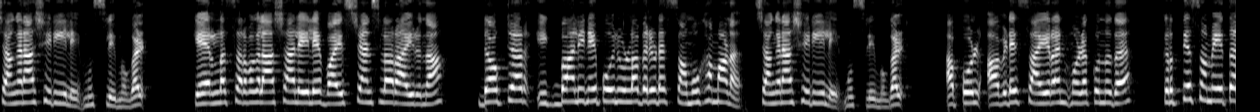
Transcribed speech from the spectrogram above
ചങ്ങനാശ്ശേരിയിലെ മുസ്ലിമുകൾ? കേരള സർവകലാശാലയിലെ വൈസ് ചാൻസലർ ആയിരുന്ന ഡോക്ടർ ഇക്ബാലിനെ പോലുള്ളവരുടെ സമൂഹമാണ് ചങ്ങനാശ്ശേരിയിലെ മുസ്ലിമുകൾ. അപ്പോൾ അവിടെ സൈറൻ മുഴക്കുന്നത് കൃത്യസമയത്ത്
